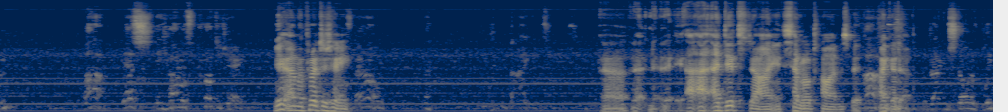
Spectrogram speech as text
Hmm? Ah, yes, the Jarl's protege. Yeah. I'm a protege. Sparrow. He didn't die, it seems. Uh, I, I- I did die several times, but Ah, I got up. Stone of Bleak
